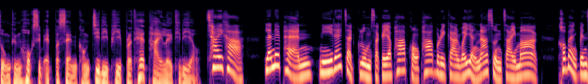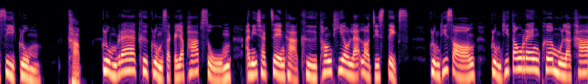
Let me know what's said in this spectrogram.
สูงถึง 61%ของ GDP ประเทศไทยเลยทีเดียว ใช่ค่ะ และในแผนนี้ได้จัดกลุ่มศักยภาพของภาคบริการไว้อย่างน่าสนใจมาก เขาแบ่งเป็น 4 กลุ่ม ครับ กลุ่มแรกคือกลุ่มศักยภาพสูง อันนี้ชัดเจนค่ะ คือท่องเที่ยวและโลจิสติกส์ กลุ่มที่ 2 กลุ่มที่ต้องเร่งเพิ่มมูลค่า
